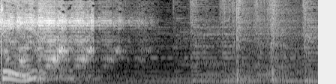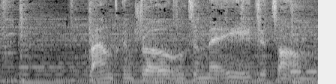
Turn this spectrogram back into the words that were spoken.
Steve, Ground control to Major Tom.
